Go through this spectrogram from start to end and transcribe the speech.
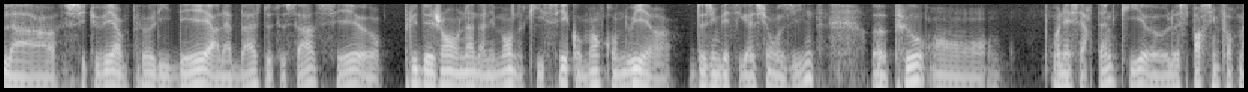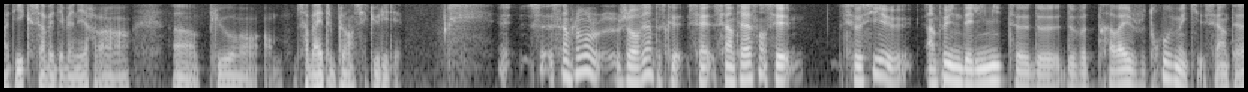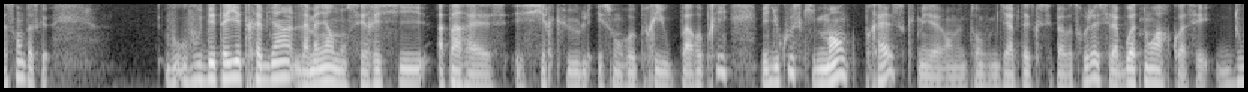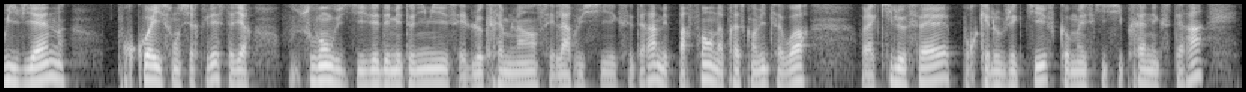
si tu veux un peu l'idée à la base de tout ça, c'est euh, plus de gens on a dans le monde qui sait comment conduire des investigations aux INT, euh, plus on, on, est certain que le sport informatique, ça va devenir plus, ça va être plus en sécurité. Simplement, je reviens parce que c'est intéressant. C'est aussi un peu une des limites de, votre travail, je trouve, mais c'est intéressant parce que vous, vous, détaillez très bien la manière dont ces récits apparaissent et circulent et sont repris ou pas repris. Mais du coup, ce qui manque presque, mais en même temps, vous me direz peut-être que c'est pas votre objet, c'est la boîte noire, quoi. C'est d'où ils viennent, pourquoi ils sont circulés. C'est-à-dire, souvent vous utilisez des métonymies, c'est le Kremlin, c'est la Russie, etc. Mais parfois, on a presque envie de savoir voilà, qui le fait, pour quel objectif, comment est-ce qu'ils s'y prennent, etc.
